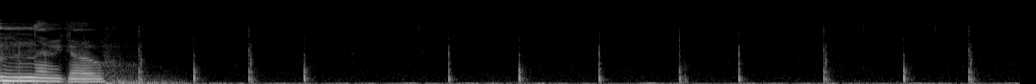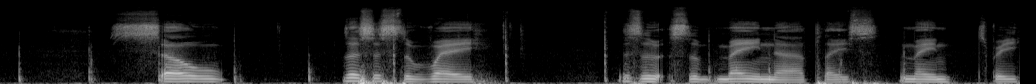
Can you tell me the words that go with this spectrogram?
Mm, there we go. So this is the way. This is the main uh, place, the main spree.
